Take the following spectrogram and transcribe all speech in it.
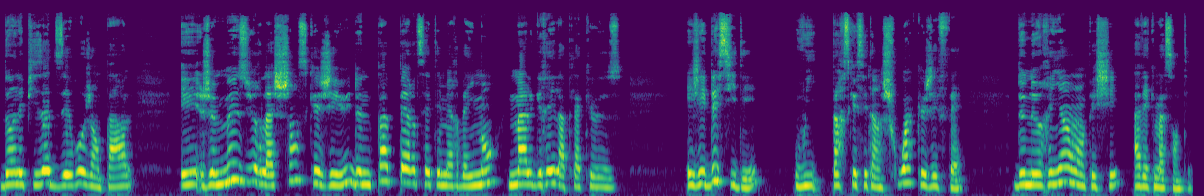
Dans l'épisode 0, j'en parle, et je mesure la chance que j'ai eue de ne pas perdre cet émerveillement malgré la plaqueuse. Et j'ai décidé, oui, parce que c'est un choix que j'ai fait, de ne rien m'empêcher avec ma santé.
